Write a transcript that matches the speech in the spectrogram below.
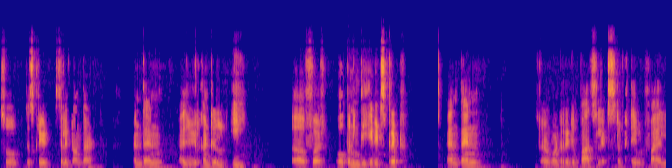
So just create select on that. And then as usual control E uh, for opening the edit script. And then so I don't want relative paths let's select table file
